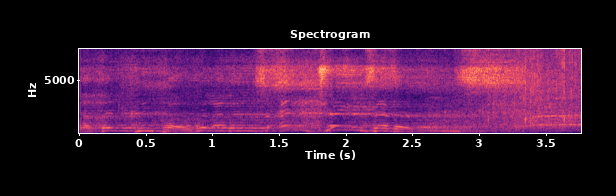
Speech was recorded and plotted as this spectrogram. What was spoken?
Ben Cooper, Will Evans and James Evans.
